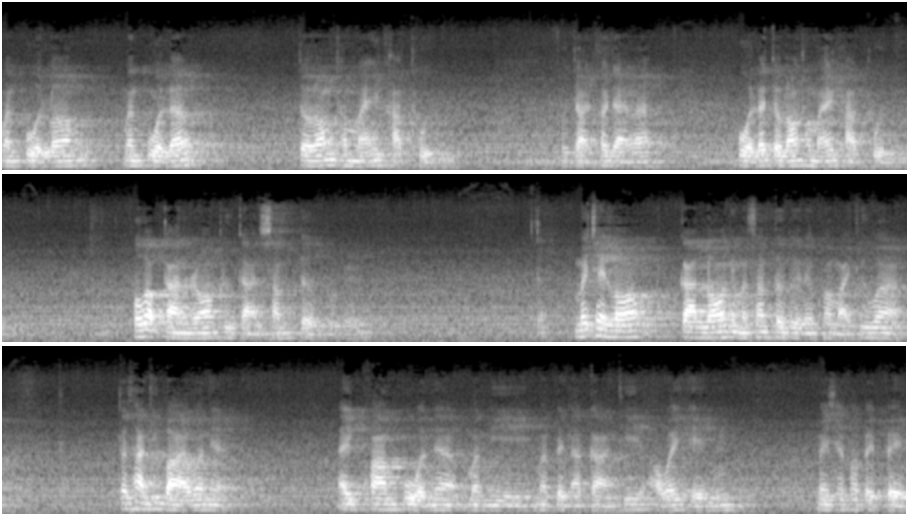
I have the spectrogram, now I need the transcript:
มันปวดร้อง มันปวดแล้ว จะร้องทำไมให้ขาดทุนอาจารย์เข้าใจไหมปวดแล้วจะร้องทำไมให้ขาดทุน เพราะว่าการร้องคือการซ้ำเติมตัว ไม่ใช่ร้องการร้องเนี่ยมันซ้ำเติมตัวในความหมายที่ว่าถ้าท่านอธิบายว่าเนี่ยไอ้ความปวดเนี่ยมันมีมันเป็นอาการที่เอาไว้เห็น ไม่ใช่เข้าไปเป็น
